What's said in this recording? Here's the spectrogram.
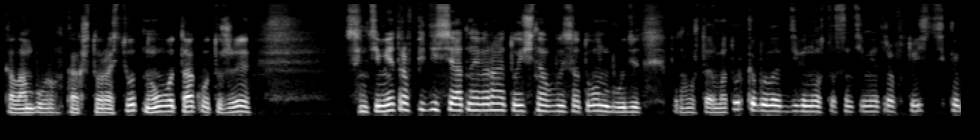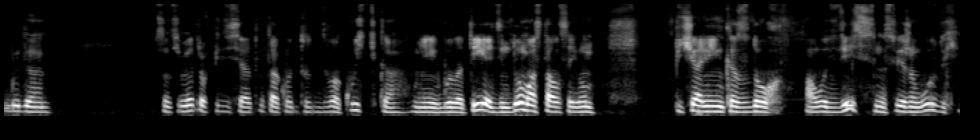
каламбур как что растет. Ну вот так вот уже сантиметров 50 наверное точно в высоту он будет. Потому что арматурка была 90 сантиметров. То есть как бы да сантиметров 50 вот так вот тут два кустика. У меня их было три. Один дома остался и он печальненько сдох. А вот здесь на свежем воздухе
